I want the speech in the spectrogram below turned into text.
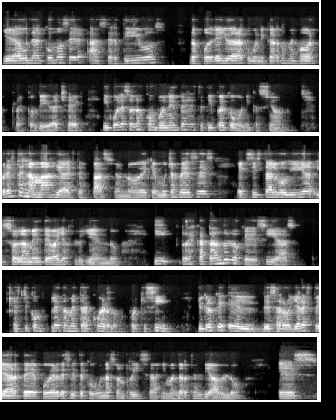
y era una, cómo ser asertivos nos podría ayudar a comunicarnos mejor, respondida, check, y cuáles son los componentes de este tipo de comunicación. Pero esta es la magia de este espacio, ¿no? De que muchas veces existe algo guía y solamente vaya fluyendo. Y rescatando lo que decías, estoy completamente de acuerdo, porque sí, yo creo que el desarrollar este arte de poder decirte con una sonrisa y mandarte al diablo es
